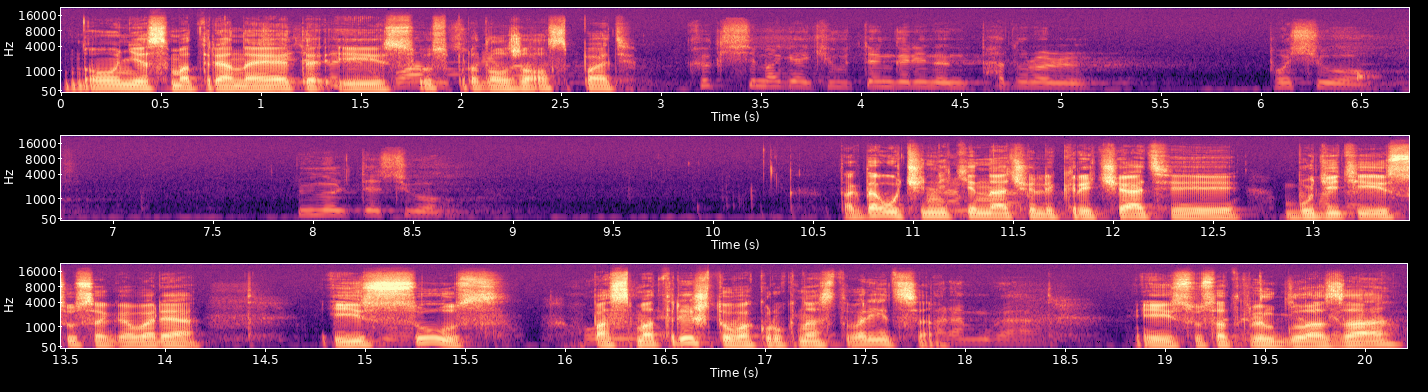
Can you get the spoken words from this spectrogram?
Но, несмотря на это, Иисус продолжал спать. 극심하게 기웃덩거리는 파도를 보시고 눈을 떼시고 Тогда ученики начали кричать и будить Иисуса, говоря, «Иисус, посмотри, что вокруг нас творится». 바람과 И Иисус открыл глаза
